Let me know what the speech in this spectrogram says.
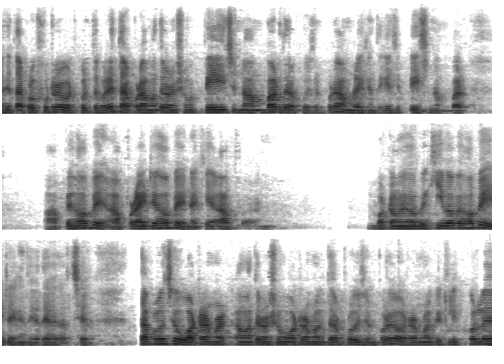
তারপর ফুটার অ্যাড করতে পারি। তারপর আমাদের অনেক সময় পেজ নাম্বার দেওয়ার প্রয়োজন পড়ে। আমরা এখান থেকে যে পেজ নাম্বার আপে হবে আপ রাইটে হবে, নাকি আপ বটমে হবে, কীভাবে হবে এটা এখান থেকে দেখা যাচ্ছে। তারপর হচ্ছে ওয়াটারমার্ক আমাদের অনেক সময় ওয়াটারমার্ক দেওয়ার প্রয়োজন পড়ে ওয়াটারমার্কে ক্লিক করলে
